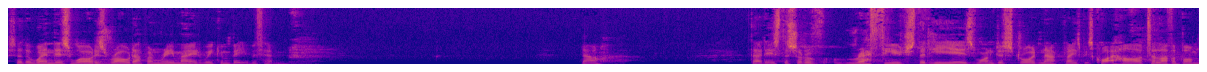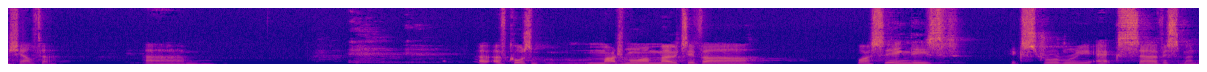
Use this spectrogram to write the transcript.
So that when this world is rolled up and remade, we can be with Him. Now, that is the sort of refuge that He is, one destroyed in our place. But it's quite hard to love a bomb shelter. Um, of course, much more motive are, while seeing these extraordinary ex servicemen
